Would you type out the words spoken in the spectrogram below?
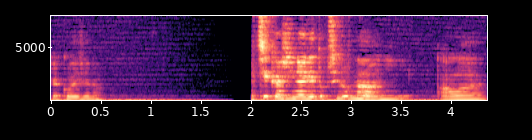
jako je žena. Ať si každý najde to přirovnání, ale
